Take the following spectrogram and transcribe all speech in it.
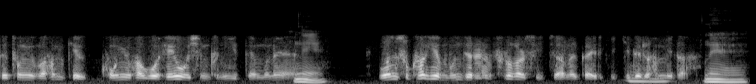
대통령과 함께 공유하고 해오신 분이기 때문에 네. 원숙하게 문제를 풀어갈 수 있지 않을까 이렇게 기대를 음. 합니다. 네.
